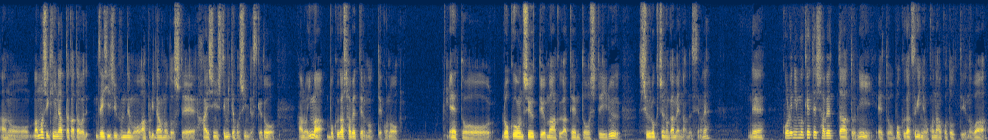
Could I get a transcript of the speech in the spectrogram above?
あの、まあ、もし気になった方は是非自分でもアプリダウンロードして配信してみてほしいんですけどあの今僕が喋ってるのってこのえっ、ー、と録音中っていうマークが点灯している収録中の画面なんですよね。でこれに向けて喋った後に、えっと、僕が次に行うことっていうのは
